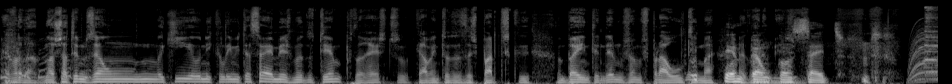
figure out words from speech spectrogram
É verdade. Nós só temos é um, aqui a única limitação é a mesma do tempo, de resto, cabem todas as partes que bem entendermos. Vamos para a última. O tempo é um mesmo. conceito.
